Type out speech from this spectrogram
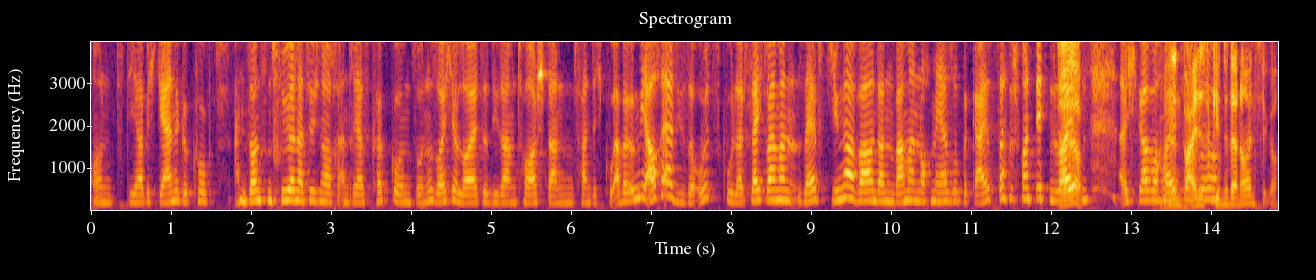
Und die habe ich gerne geguckt. Ansonsten früher natürlich noch Andreas Köpke und so, ne? Solche Leute, die da im Tor standen, fand ich cool. Aber irgendwie auch eher diese Oldschooler. Vielleicht, weil man selbst jünger war und dann war man noch mehr so begeistert von den Ja, ja. Leuten. Aber Ich glaube, Wir heute. sind beides so, Kinder der 90er.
